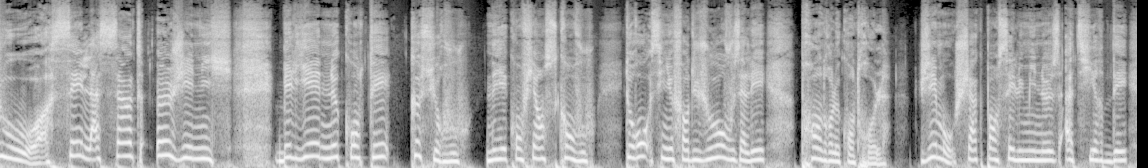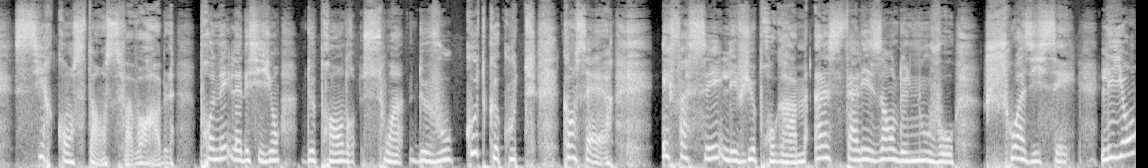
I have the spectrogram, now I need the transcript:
Bonjour, c'est la Sainte Eugénie. Bélier, ne comptez que sur vous. N'ayez confiance qu'en vous. Taureau, signe fort du jour, vous allez prendre le contrôle. Gémeaux, chaque pensée lumineuse attire des circonstances favorables. Prenez la décision de prendre soin de vous coûte que coûte. Cancer, effacez les vieux programmes, installez-en de nouveaux, choisissez. Lion,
